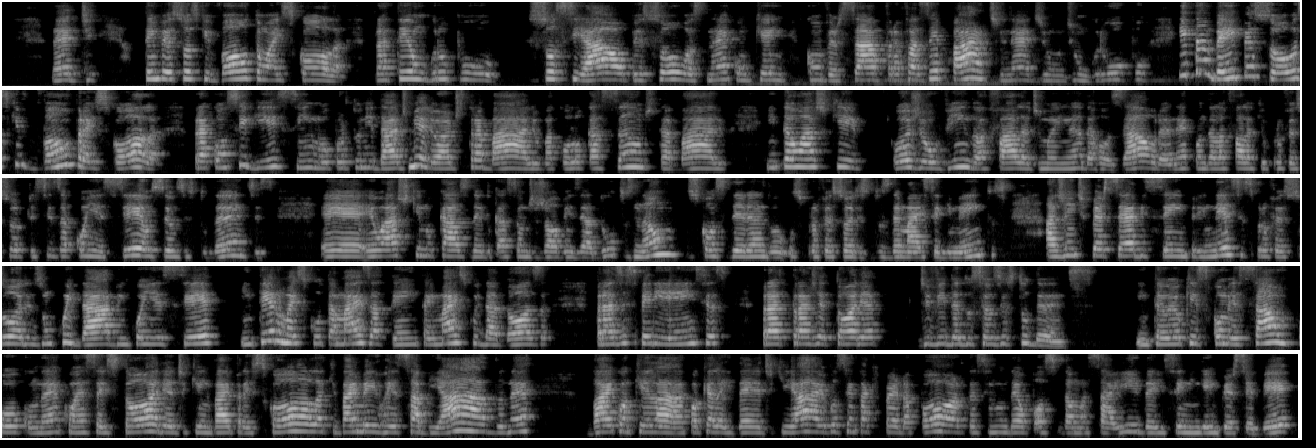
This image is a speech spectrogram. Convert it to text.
Né? De, tem pessoas que voltam à escola para ter um grupo social, pessoas né, com quem conversar, para fazer parte né, de, um, de um grupo, e também pessoas que vão para a escola para conseguir, sim, uma oportunidade melhor de trabalho, uma colocação de trabalho. Então, acho que hoje ouvindo a fala de manhã da Rosaura, né, quando ela fala que o professor precisa conhecer os seus estudantes, é, eu acho que no caso da educação de jovens e adultos, não desconsiderando os professores dos demais segmentos, a gente percebe sempre nesses professores um cuidado em conhecer, em ter uma escuta mais atenta e mais cuidadosa para as experiências, para a trajetória de vida dos seus estudantes. Então, eu quis começar um pouco né, com essa história de quem vai para a escola, que vai meio ressabiado, né? vai com aquela, com aquela ideia de que ah, eu vou sentar aqui perto da porta, se não der, eu posso dar uma saída e sem ninguém perceber,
